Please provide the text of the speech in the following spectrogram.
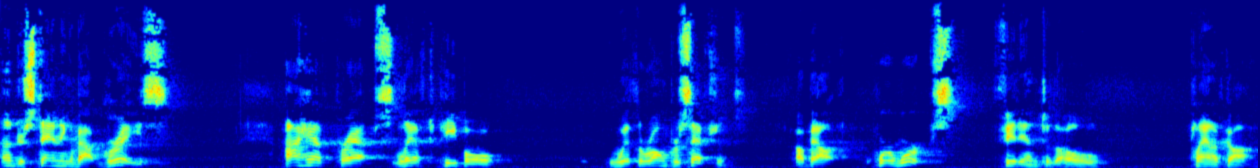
understanding about grace, I have perhaps left people with the wrong perceptions about where works fit into the whole plan of God.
